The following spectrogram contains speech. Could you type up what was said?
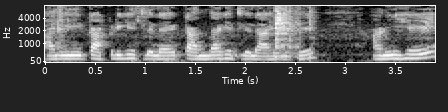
आणि काकडी घेतलेला आहे कांदा घेतलेला आहे इथे. आणि हे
